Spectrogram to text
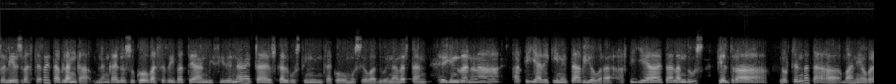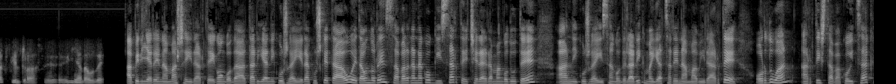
reliebes bazterra, eta Blanka, Blanka elosuko baserri batean bizi dena, eta Euskal Bustingintzako museo bat duena bertan. Egin dudana da artillarekin eta bi obra. Artillea eta landuz, fieltroa lortzen da, eta ba, ne obrak fieltroa egina daude. Apirilaren amaseira arte egongo da atarian ikusgai erakusketa hau eta ondoren zabalganako gizarte etxera eramango dute, han ikusgai izango delarik maiatzaren amabira arte. Orduan, artista bakoitzak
